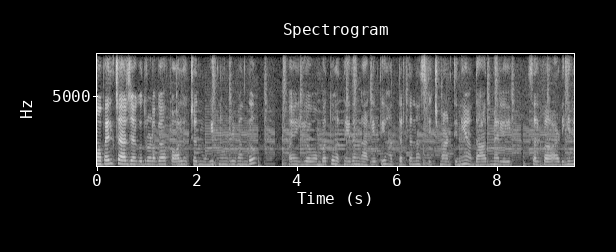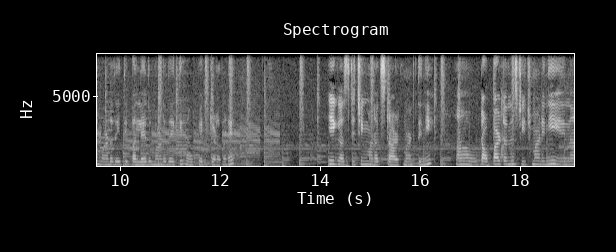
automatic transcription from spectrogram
ಮೊಬೈಲ್ ಚಾರ್ಜ್ ಆಗೋದ್ರೊಳಗೆ ಫಾಲ್ ಹಚ್ಚೋದು ಮುಗೀತು ನೋಡ್ರಿ ಒಂದು ಈಗ ಒಂಬತ್ತು, ಹದಿನೈದಂಗೆ ಆಗೈತಿ. ಹತ್ತರ ತನ ಸ್ಟಿಚ್ ಮಾಡ್ತೀನಿ. ಅದಾದಮೇಲೆ ಸ್ವಲ್ಪ ಅಡುಗೆನೂ ಮಾಡೋದೈತಿ, ಪಲ್ಯದು ಮಾಡೋದೈತಿ, ಹೋಗ್ಬೇಕು ಕೆಳಗಡೆ. ಈಗ ಸ್ಟಿಚಿಂಗ್ ಮಾಡೋಕ್ಕೆ ಸ್ಟಾರ್ಟ್ ಮಾಡ್ತೀನಿ. ಟಾಪ್ ಪಾರ್ಟನ್ನು ಸ್ಟಿಚ್ ಮಾಡೀನಿ. ಇನ್ನು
